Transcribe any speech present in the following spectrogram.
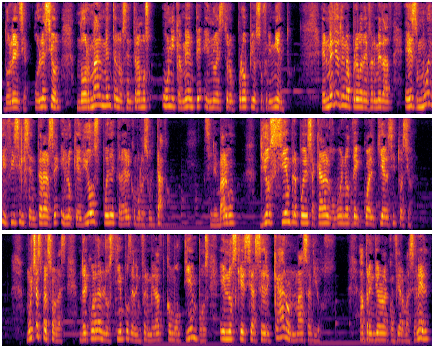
dolencia o lesión, normalmente nos centramos únicamente en nuestro propio sufrimiento. En medio de una prueba de enfermedad es muy difícil centrarse en lo que Dios puede traer como resultado. Sin embargo, Dios siempre puede sacar algo bueno de cualquier situación. Muchas personas recuerdan los tiempos de la enfermedad como tiempos en los que se acercaron más a Dios, aprendieron a confiar más en Él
